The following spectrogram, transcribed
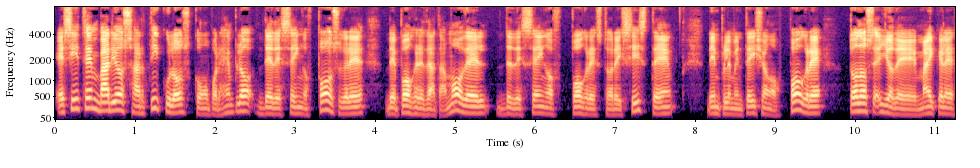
Existen varios artículos, como por ejemplo The Design of Postgres, The Postgres Data Model, The Design of Postgres Storage System, The Implementation of Postgres, todos ellos de Michael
